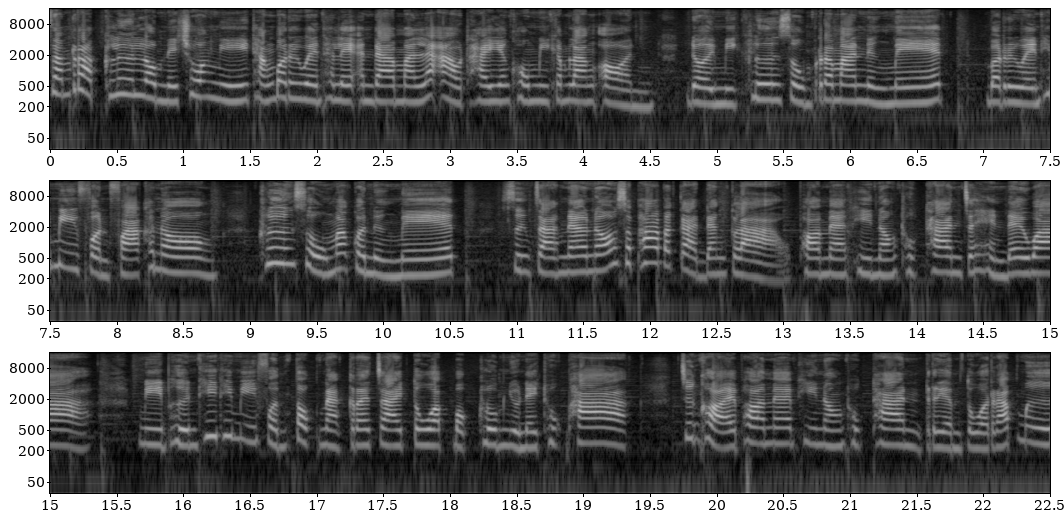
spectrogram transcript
สำหรับคลื่นลมในช่วงนี้ทั้งบริเวณทะเลอันดามันและอ่าวไทยยังคงมีกำลังอ่อน โดยมีคลื่นสูงประมาณ 1 เมตร บริเวณที่มีฝนฟ้าขนอง คลื่นสูงมากกว่า 1 เมตร ซึ่งจากแนวโน้มสภาพอากาศดังกล่าวพ่อแม่พี่น้องทุกท่านจะเห็นได้ว่า มีพื้นที่ที่มีฝนตกหนักกระจายตัวปกคลุมอยู่ในทุกภาค จึงขอให้พ่อแม่พี่น้องทุกท่านเตรียมตัวรับมือ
